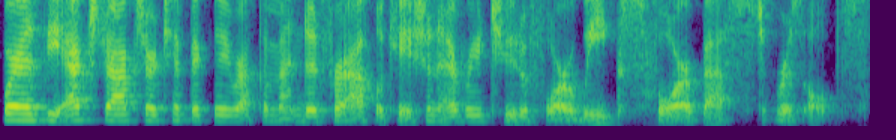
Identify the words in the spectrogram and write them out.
whereas the extracts are typically recommended for application every two to four weeks for best results.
